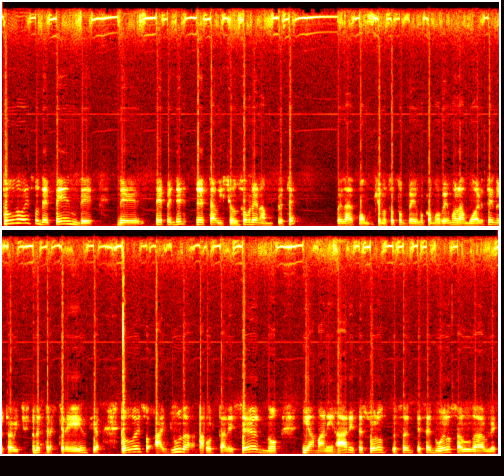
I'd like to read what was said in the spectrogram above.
todo eso depende de, depende de nuestra visión sobre la muerte, ¿verdad? que nosotros vemos, cómo vemos la muerte, nuestra visión, nuestras creencias. Todo eso ayuda a fortalecernos y a manejar ese, suelo, ese, duelo saludable.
